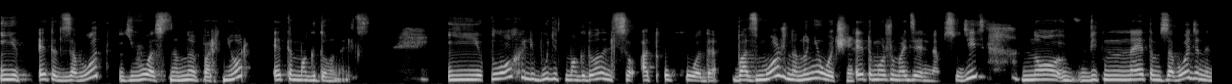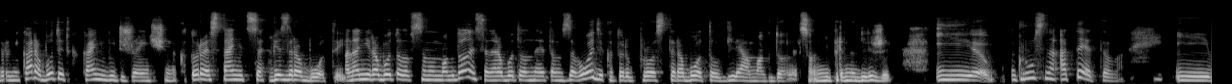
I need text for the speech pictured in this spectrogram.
И этот завод, его основной партнер — это Макдональдс. И плохо ли будет Макдональдсу от ухода? Возможно, но не очень. Это можем отдельно обсудить. Но ведь на этом заводе наверняка работает какая-нибудь женщина, которая останется без работы. Она не работала в самом Макдональдсе, она работала на этом заводе, который просто работал для Макдональдса, он не принадлежит. И грустно от этого. И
